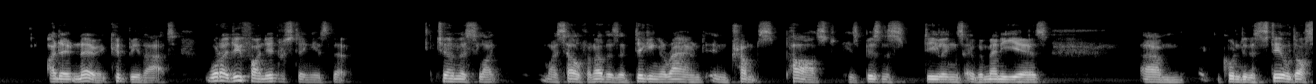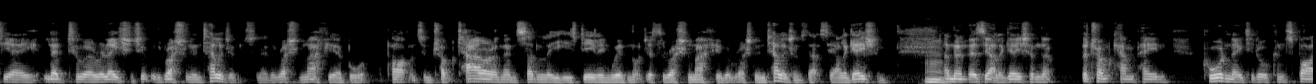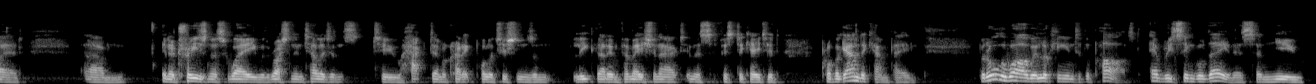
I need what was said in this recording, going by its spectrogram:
I don't know. It could be that. What I do find interesting is that journalists like myself and others are digging around in Trump's past, his business dealings over many years. Um, according to the Steele dossier, led to a relationship with Russian intelligence. You know, the Russian mafia bought apartments in Trump Tower, and then suddenly he's dealing with not just the Russian mafia but Russian intelligence. That's the allegation. Mm. And then there's the allegation that the Trump campaign coordinated or conspired um, in a treasonous way with Russian intelligence to hack Democratic politicians and leak that information out in a sophisticated propaganda campaign. But all the while, we're looking into the past. Every single day, there's some new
